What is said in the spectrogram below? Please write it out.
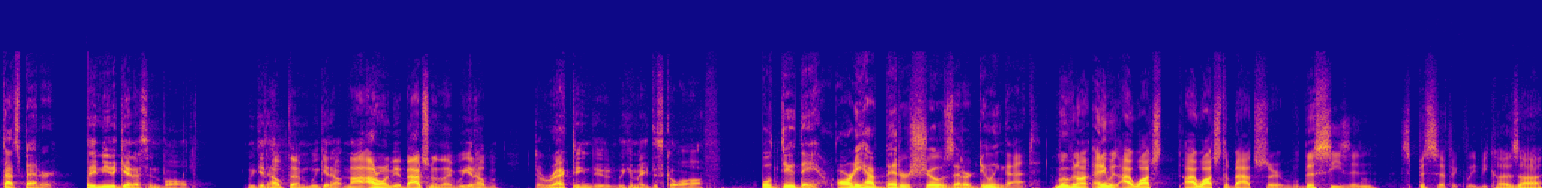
that's better. They need to get us involved. We could help them. We could help. Not I don't want to be a bachelor. Like we could help them directing, dude. We can make this go off. Well, dude, they already have better shows that are doing that. Moving on. Anyways, I watched I watched The Bachelor this season specifically because uh,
